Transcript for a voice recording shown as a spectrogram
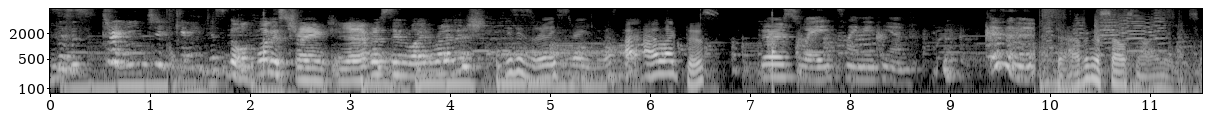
This is strange. You can just No, what is strange? You ever seen white radish? This is really strange. I. I like this. Girls wait 10 a.m. Isn't it? They're having a sales now anyway, so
